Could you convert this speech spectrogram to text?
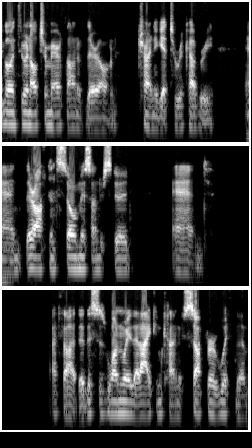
going through an ultra marathon of their own, trying to get to recovery, and they're often so misunderstood. And I thought that this is one way that I can kind of suffer with them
